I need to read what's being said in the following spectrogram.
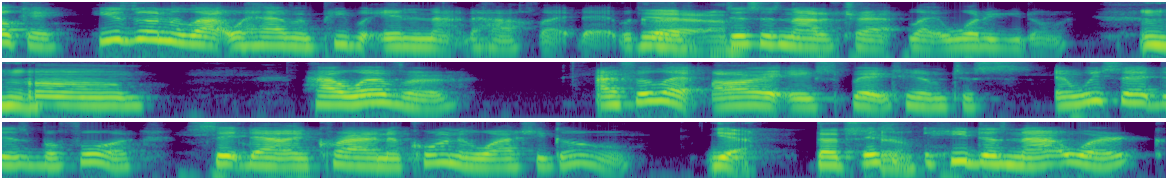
okay, he's doing a lot with having people in and out the house like that because Yeah. this is not a trap. Like, what are you doing? mhm, Um, however, I feel like Ari expect him to, and we said this before, sit down and cry in a corner while she gone. yeah, that's This, true. he does not work.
